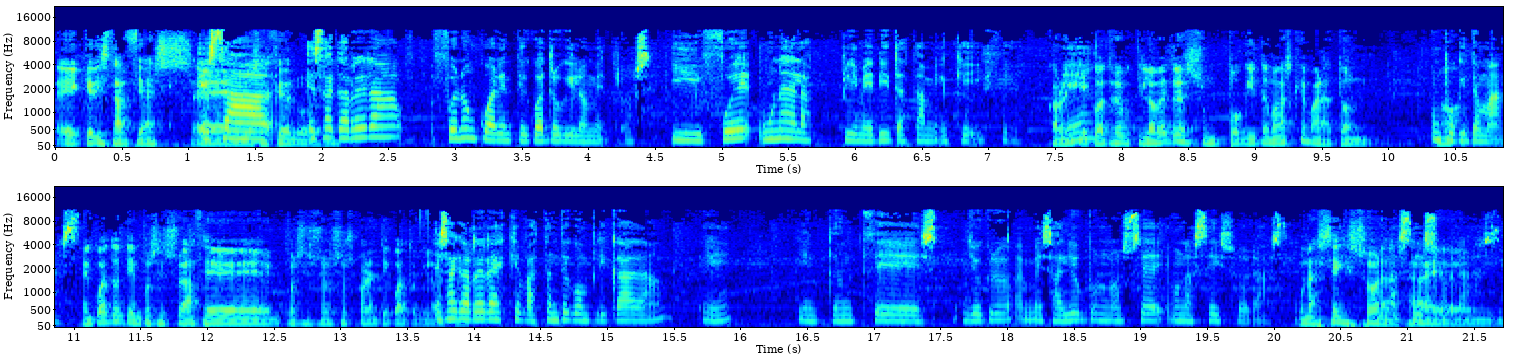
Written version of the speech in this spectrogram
Eh, ¿Qué distancia es eh, el Esa, desafío del Urbe? esa carrera fueron 44 kilómetros y fue una de las primeritas también que hice. ¿eh? 44 kilómetros es un poquito más que maratón. Un ¿no? poquito más. ¿En cuánto tiempo se suele hacer pues eso, esos 44 kilómetros? Esa carrera es que es bastante complicada, ¿eh? Y entonces yo creo que me salió por unos se- unas seis horas. Unas 6 horas. Unas seis a ver, horas.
